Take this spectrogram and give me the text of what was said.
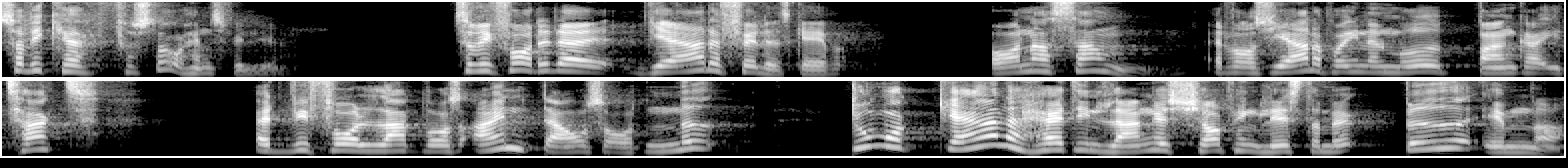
Så vi kan forstå hans vilje. Så vi får det der hjertefællesskab, ånder sammen. At vores hjerter på en eller anden måde banker i takt. At vi får lagt vores egen dagsorden ned. Du må gerne have din lange shoppinglister med bedeemner.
